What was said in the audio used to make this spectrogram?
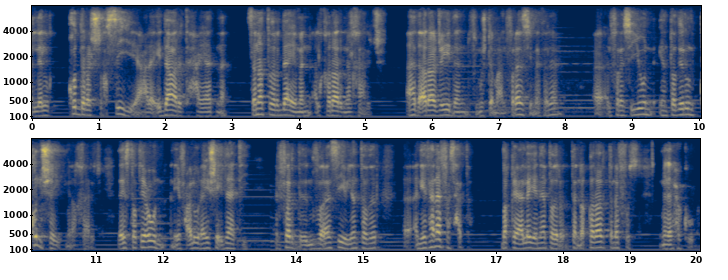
للقدرة الشخصية على إدارة حياتنا سننتظر دائما القرار من الخارج. هذا أرى جيدا في المجتمع الفرنسي مثلا. آه، الفرنسيون ينتظرون كل شيء من الخارج. لا يستطيعون أن يفعلون أي شيء ذاتي. الفرد الفرنسي ينتظر آه، أن يتنفس حتى. بقي عليه أن ينتظر قرار التنفس من الحكومة.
